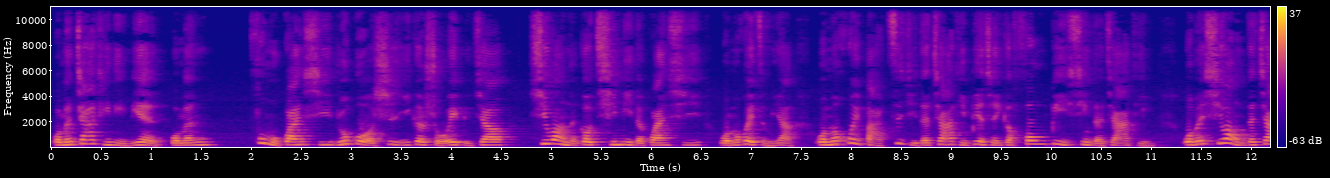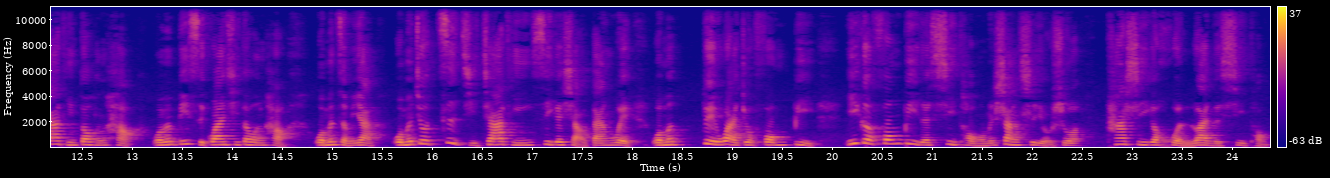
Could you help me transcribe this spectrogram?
我们家庭里面，我们父母关系如果是一个所谓比较希望能够亲密的关系，我们会怎么样？我们会把自己的家庭变成一个封闭性的家庭。我们希望我们的家庭都很好，我们彼此关系都很好。我们怎么样？我们就自己家庭是一个小单位，我们对外就封闭，一个封闭的系统。我们上次有说。它是一个混乱的系统，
